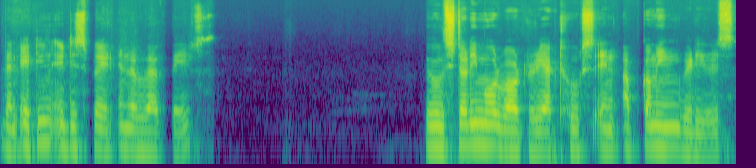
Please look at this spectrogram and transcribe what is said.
Then 18 is displayed in the web page we will study more about react hooks in upcoming videos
